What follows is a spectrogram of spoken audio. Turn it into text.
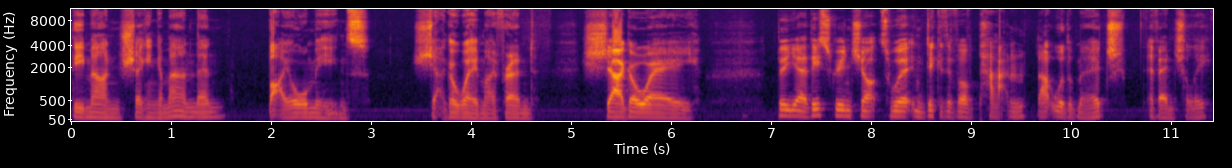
the man shagging a man, then by all means, shag away, my friend. Shag away. But yeah, these screenshots were indicative of a pattern that would emerge, eventually,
